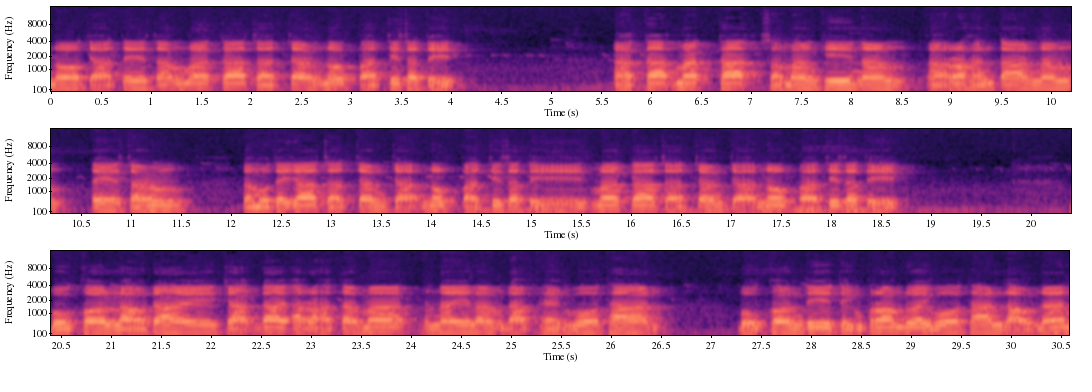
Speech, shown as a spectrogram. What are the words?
โนจเตสังมรรคสัจจานุปัจฉิสติ อัคคะมัคคะสมังคีนังอรหันตานัง เตสัง สมุทัยสัจจันจะนุปปัจจิสติมัคคะสัจจันจะนุปปัจจิสติ บุคคลเหล่าใดจากได้อรหัตมรรคในลำดับแห่งโวทาน บุคคลที่ถึงพร้อมด้วยโวทานเหล่านั้น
